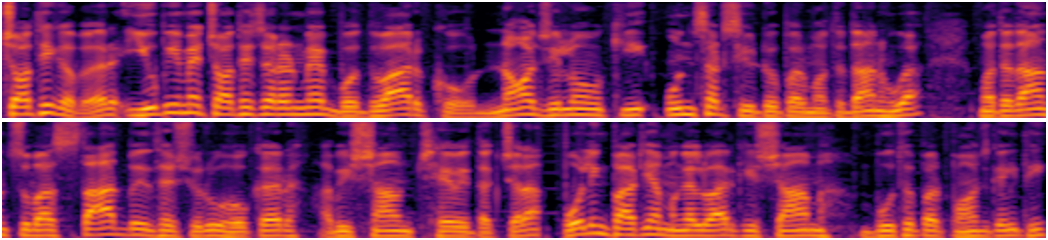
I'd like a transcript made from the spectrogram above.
चौथी खबर, यूपी में चौथे चरण में बुधवार को नौ जिलों की उनसठ सीटों पर मतदान हुआ। मतदान सुबह सात बजे से शुरू होकर अभी शाम छह बजे तक चला। पोलिंग पार्टियाँ मंगलवार की शाम बूथों पर पहुँच गई थी।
